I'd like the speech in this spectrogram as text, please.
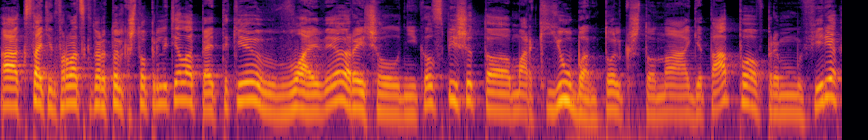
А, кстати, информация, которая только что прилетела, опять-таки в лайве Рэйчел Николс пишет, э, Марк Юбан только что на GetUp в прямом эфире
